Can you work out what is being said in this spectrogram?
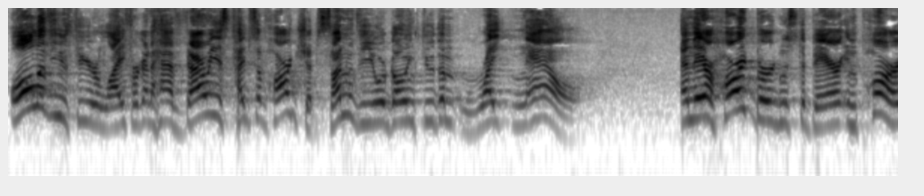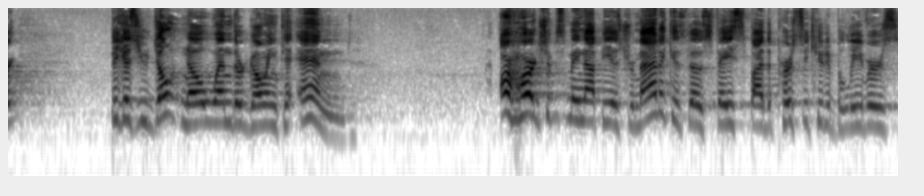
All of you through your life are going to have various types of hardships. Some of you are going through them right now. And they are hard burdens to bear in part because you don't know when they're going to end. Our hardships may not be as dramatic as those faced by the persecuted believers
